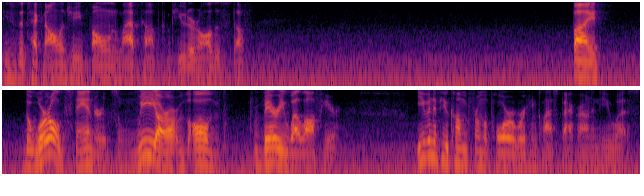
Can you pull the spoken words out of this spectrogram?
Pieces of technology, phone, laptop, computer, all this stuff. By the world standards, we are all very well off here. Even if you come from a poor working class background in the US,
